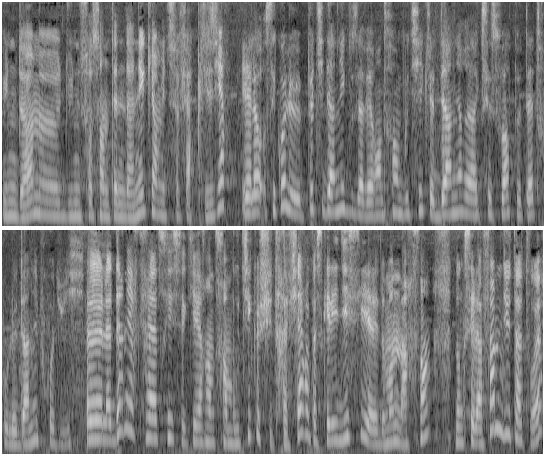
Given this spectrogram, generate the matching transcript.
une dame d'une soixantaine d'années qui a envie de se faire plaisir. Et alors, c'est quoi le petit dernier que vous avez rentré en boutique, le dernier accessoire peut-être ou le dernier produit? La dernière créatrice qui est rentrée en boutique, je suis très fière parce qu'elle est d'ici, elle est de Mont-de-Marsan. Donc c'est la femme du tatoueur.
